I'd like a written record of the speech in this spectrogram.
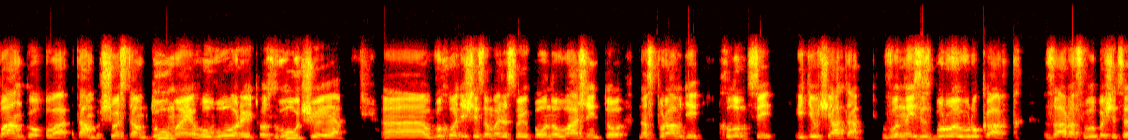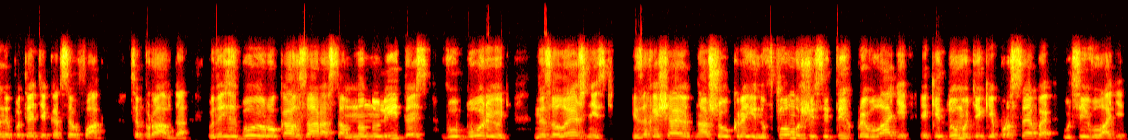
банкова там щось там думає, говорить, озвучує, е, виходячи за межі своїх повноважень, то насправді хлопці і дівчата вони зі зброєю в руках. Зараз, вибачте, це не патетика, це факт. Це правда. Вони зі зброєю в руках зараз там на нулі десь виборюють незалежність і захищають нашу Україну, в тому числі тих при владі, які думають тільки про себе у цій владі.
